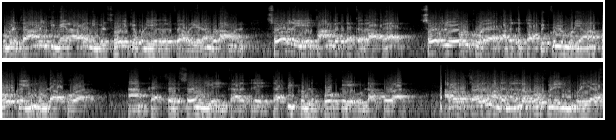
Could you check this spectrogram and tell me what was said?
உங்கள் திராணிக்கு மேலாக நீங்கள் சோதிக்கப்படுகிறதற்கு அவர் இடம் கொடாமல் சோதனையை தாங்கத்தக்கதாக சோதனையோடு கூட அதற்கு தப்பிக்கொள்ளும்படியான போக்கையும் உண்டாக்குவார். நாம் கர்த்தர் சோதனைகளின் காலத்திலே தப்பிக்கொள்ளும் போக்கையை உண்டாக்குவார். அவர் தரும் அந்த நல்ல போக்குகளின் வழியாக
